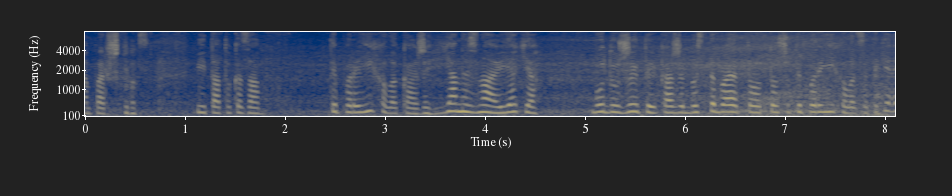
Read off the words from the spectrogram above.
е, перший раз, мій тато казав: ти переїхала, каже, я не знаю, як я буду жити. Каже, без тебе то, то що ти переїхала, це таке,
